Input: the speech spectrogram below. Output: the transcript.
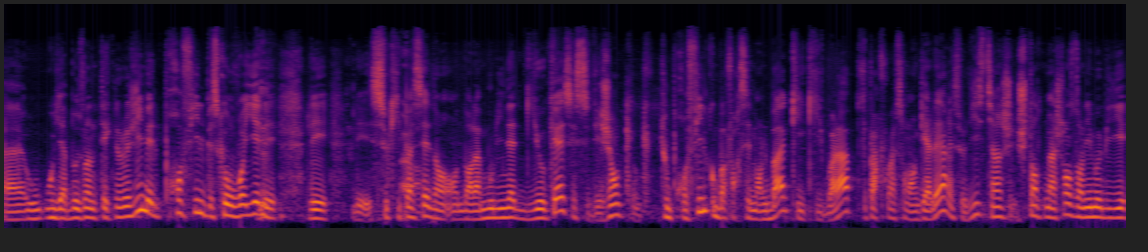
euh, où, il y a besoin de technologie, mais le profil, parce qu'on voyait les, les, ceux qui passaient dans, la moulinette Guillaume, c'est des gens qui ont tout profil, qui n'ont pas forcément le bac, qui, voilà, qui parfois sont en galère et se disent tiens, je, tente ma chance dans l'immobilier.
